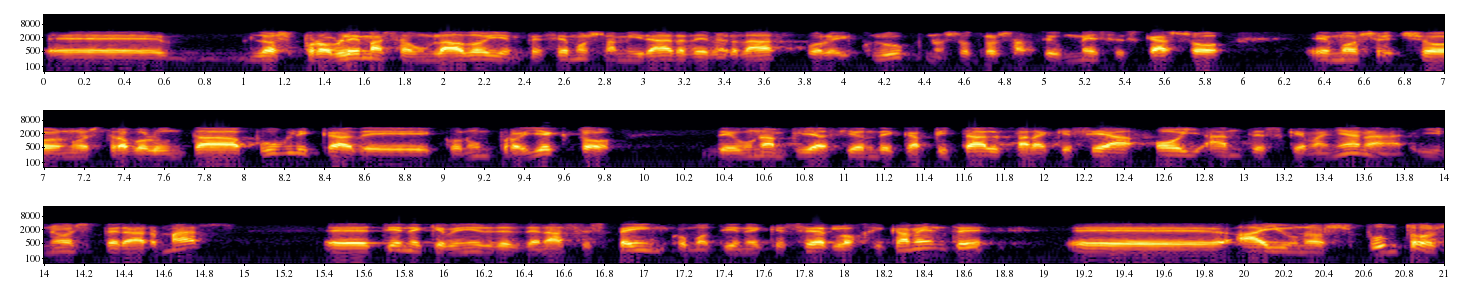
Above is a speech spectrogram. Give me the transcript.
eh, los problemas a un lado y empecemos a mirar de verdad por el club. Nosotros hace un mes escaso hemos hecho nuestra voluntad pública de, con un proyecto de una ampliación de capital para que sea hoy antes que mañana y no esperar más. Eh, tiene que venir desde NAS Spain, como tiene que ser, lógicamente, eh, hay unos puntos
